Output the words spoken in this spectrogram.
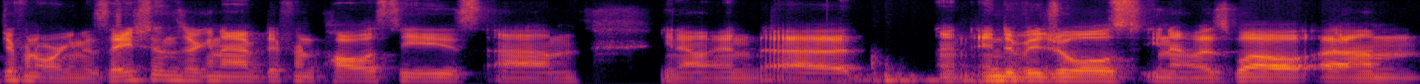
different organizations are going to have different policies, um, you know, and uh, and individuals, you know, as well. Um,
